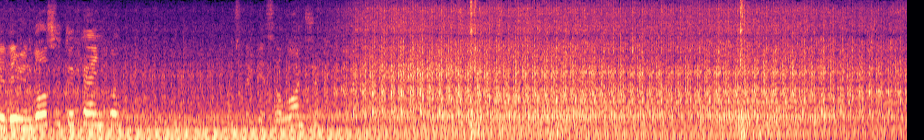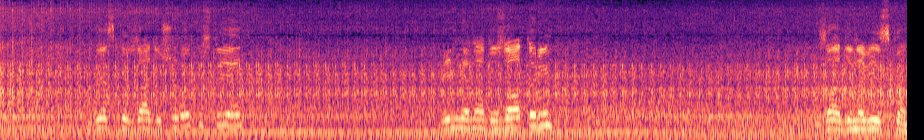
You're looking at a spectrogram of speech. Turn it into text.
Їде він досить тихенько. Ось такий салончик. Диски ззаді широкі стоять. Він є на дозаторі. Ззаді навіска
